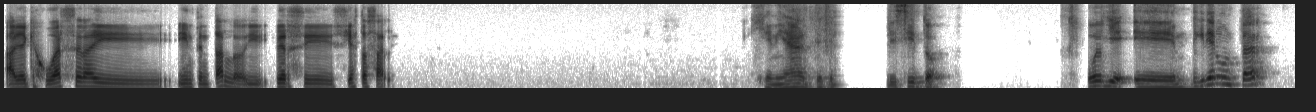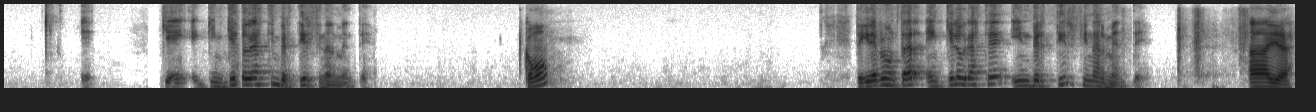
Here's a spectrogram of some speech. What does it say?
había que jugársela y, y intentarlo y ver si, si esto sale. Genial, te felicito. Oye, eh, te quería preguntar, eh, ¿que- ¿en qué lograste invertir finalmente? ¿Cómo? Te quería preguntar, ¿en qué lograste invertir finalmente? Ah, ya.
